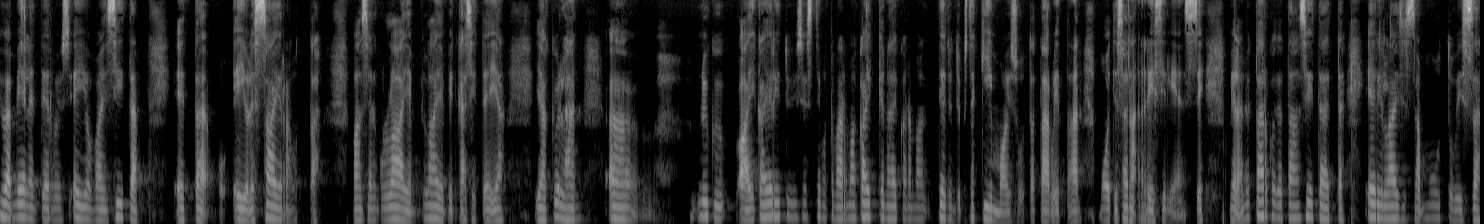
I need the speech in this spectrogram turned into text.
hyvä mielenterveys ei ole vain sitä, että ei ole sairautta, vaan se on niin laajempi, laajempi käsite. Ja, ja kyllähän äh, nykyaika erityisesti, mutta varmaan kaikkien aikana tietyn tyyppistä kimmoisuutta tarvitaan, muotisana resilienssi. Meillä nyt tarkoitetaan sitä, että erilaisissa muuttuvissa,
